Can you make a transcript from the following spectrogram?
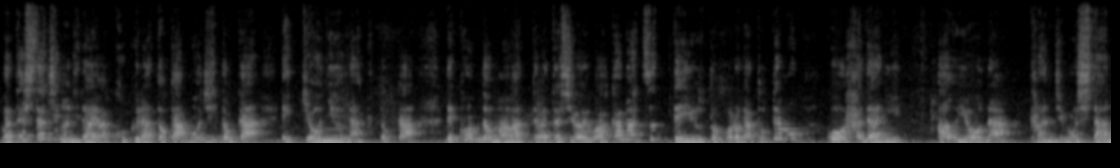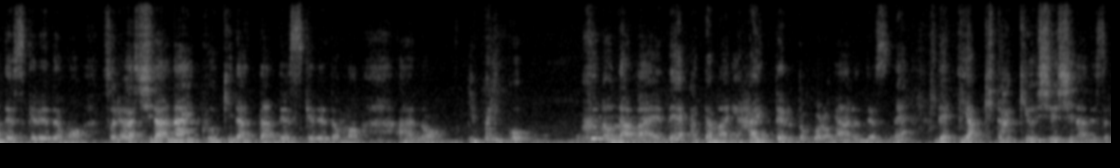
私たちの時代は小倉とか文字とか越境入学とか。で今度回って私は若松っていうところがとてもこう肌に合うような感じもしたんですけれどもそれは知らない空気だったんですけれどもあのやっぱりこう区の名前で頭に入ってるところがあるんですね。でいや北九州市なんです。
